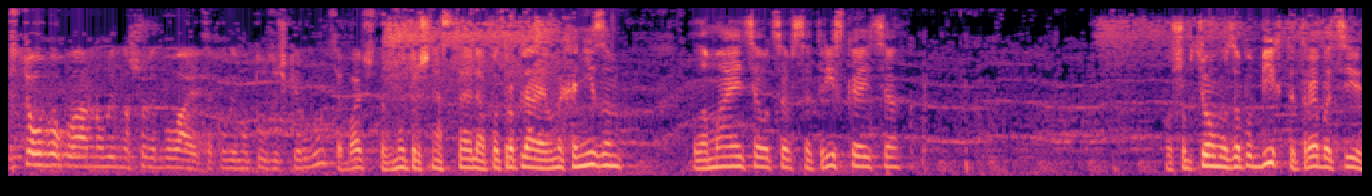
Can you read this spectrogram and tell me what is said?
З цього боку гарно видно, що відбувається, коли мотузочки рвуться. Бачите, внутрішня стеля потрапляє в механізм, ламається оце все, тріскається. Щоб цьому запобігти, треба ці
